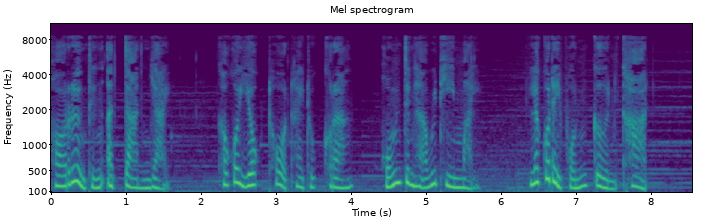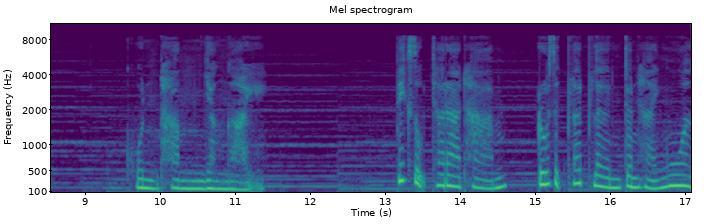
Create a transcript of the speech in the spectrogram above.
พอเรื่องถึงอาจารย์ใหญ่ เขาก็ยกโทษให้ทุกครั้ง ผมจึงหาวิธีใหม่ แล้วก็ได้ผลเกินคาด คุณทำยังไง ภิกษุชราถาม รู้สึกเพลิดเพลินจนหายง่วง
